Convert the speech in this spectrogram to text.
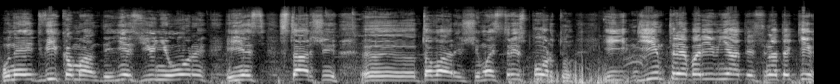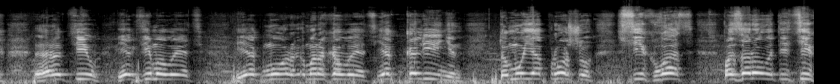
У неї дві команди: є юніори і є старші е, товариші, майстри спорту. І їм треба рівнятися на таких гравців, як Зімовець, як Мараховець, як Калінін. Тому я прошу всіх вас поздоровити цих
